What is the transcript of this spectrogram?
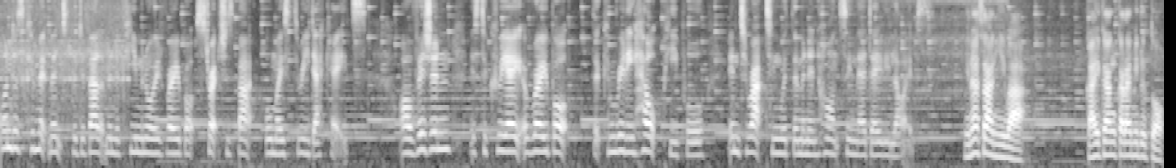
Honda's commitment to the development of humanoid robots stretches back almost three decades. Our vision is to create a robot that can really help people interacting with them and enhancing their daily lives. 皆さんには外観から見ると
